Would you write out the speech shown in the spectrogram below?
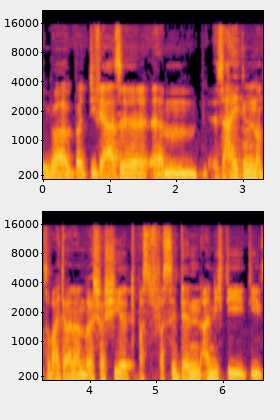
über über diverse ähm, Seiten und so weiter dann recherchiert, was was sind denn eigentlich die die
